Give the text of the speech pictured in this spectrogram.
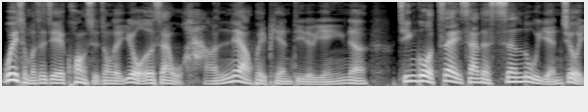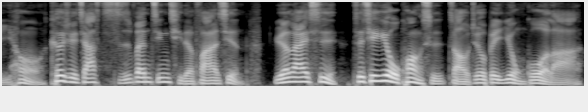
为什么这些矿石中的铀二三五含量会偏低的原因呢？经过再三的深入研究以后，科学家十分惊奇的发现，原来是这些铀矿石早就被用过了，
